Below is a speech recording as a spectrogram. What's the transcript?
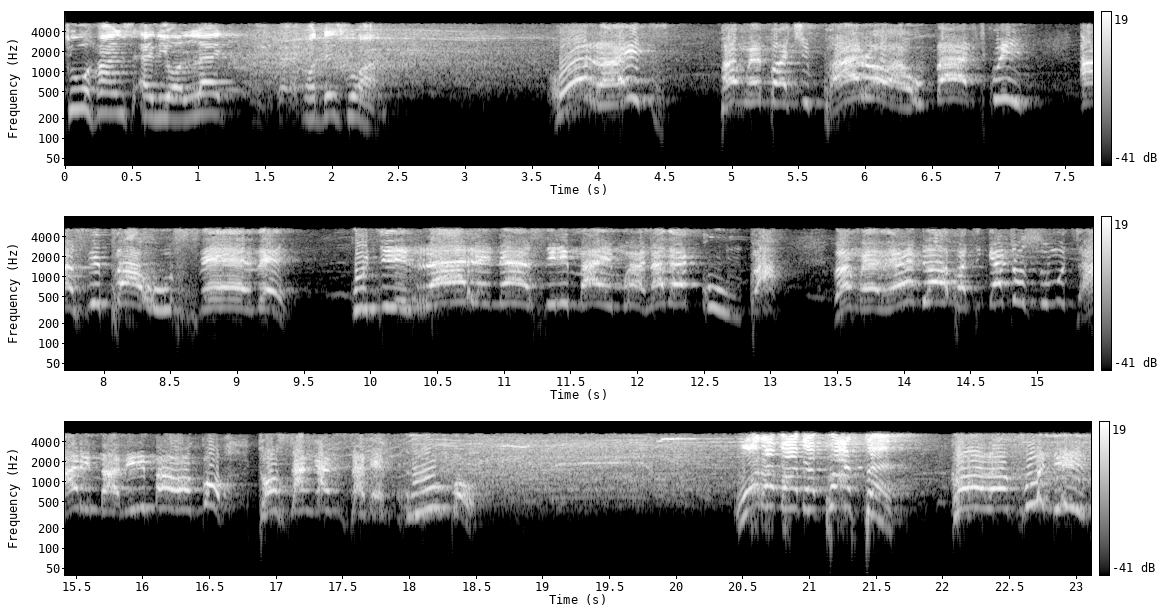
two hands and your leg for this one. oright pamwe pachibharo haubatwi asi paufeve kuti rare neasiri mai mwana vekumba. Vamwe vedu apa tingatosumudza ari maviri maoko tosanganisa vegumbo What about the pastors? ko vafundisi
